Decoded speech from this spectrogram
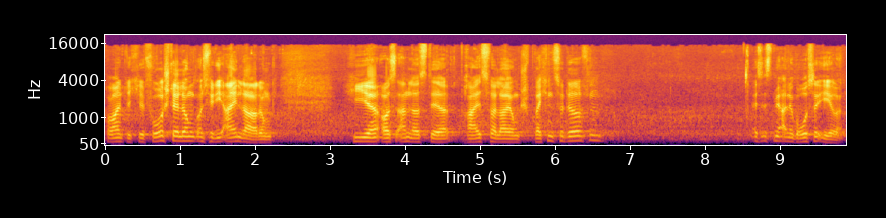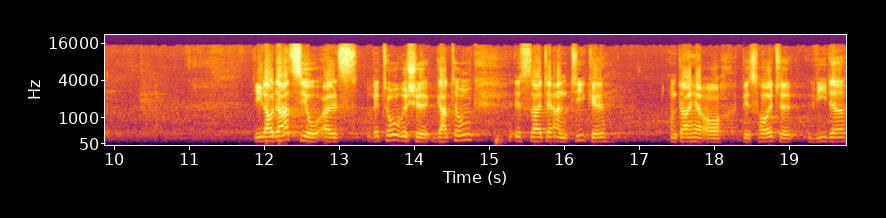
freundliche Vorstellung und für die Einladung, hier aus Anlass der Preisverleihung sprechen zu dürfen. Es ist mir eine große Ehre. Die Laudatio als rhetorische Gattung ist seit der Antike und daher auch bis heute wieder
